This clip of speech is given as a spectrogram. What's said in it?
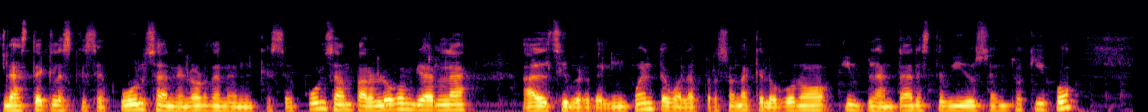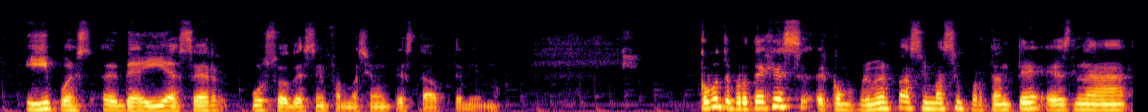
Las teclas que se pulsan, el orden en el que se pulsan para luego enviarla al ciberdelincuente o a la persona que logró implantar este virus en tu equipo y pues de ahí hacer uso de esa información que está obteniendo. ¿Cómo te proteges? Eh, como primer paso y más importante es la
